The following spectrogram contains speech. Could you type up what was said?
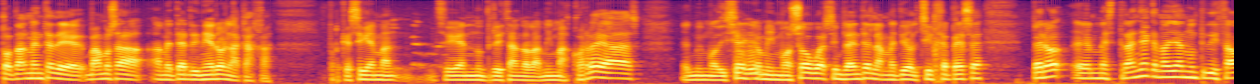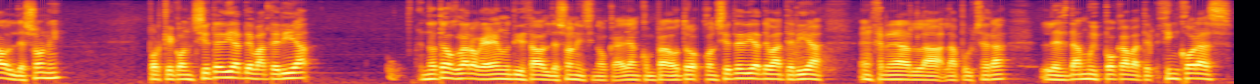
totalmente de vamos a, a meter dinero en la caja. porque siguen, man- siguen utilizando las mismas correas, el mismo diseño, el mismo software, simplemente le han metido el chip GPS. Pero eh, me extraña que no hayan utilizado el de Sony, porque con 7 días de batería, no tengo claro que hayan utilizado el de Sony, sino que hayan comprado otro. Con 7 días de batería, en general, la, la pulsera les da muy poca batería. 5 horas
